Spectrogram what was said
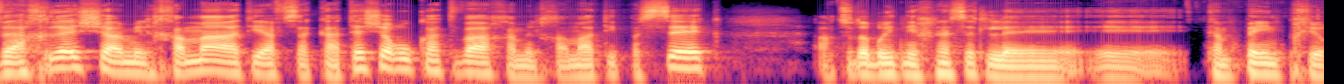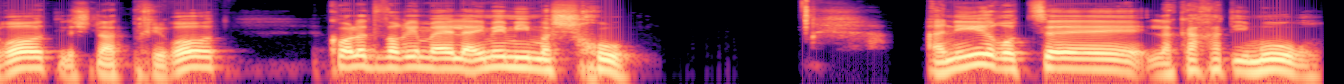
ואחרי שהמלחמה תהיה הפסקת אש ארוכת טווח, המלחמה תיפסק, ארה"ב נכנסת לקמפיין בחירות, לשנת בחירות, כל הדברים האלה, האם הם יימשכו? אני רוצה לקחת הימור,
